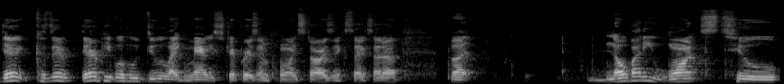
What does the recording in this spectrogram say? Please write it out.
there, because there, there are people who do like marry strippers and porn stars, and etc., etc. But nobody wants to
